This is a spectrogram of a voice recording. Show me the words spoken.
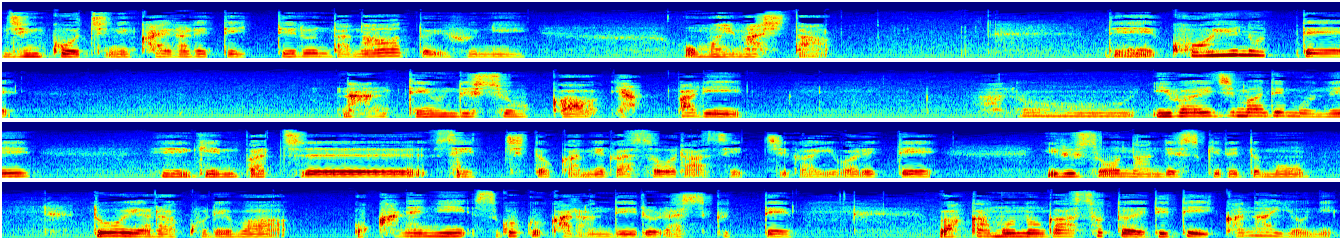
人工地に変えられていってるんだなというふうに思いました。でこういうのって何て言うんでしょうかやっぱりあの岩井島でもね、え、原発設置とかメガソーラー設置が言われているそうなんですけれどもどうやらこれはお金にすごく絡んでいるらしくって若者が外へ出ていかないように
